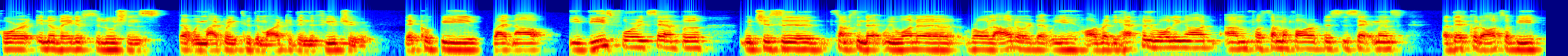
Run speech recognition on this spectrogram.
for innovative solutions that we might bring to the market in the future. That could be right now EVs, for example, which is uh, something that we want to roll out or that we already have been rolling out um, for some of our business segments. But that could also be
